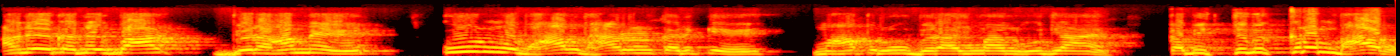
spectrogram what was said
अनेक अनेक बार विरह में कूर्म भाव धारण करके महाप्रभु विराजमान हो जाए। कभी त्रिविक्रम भाव,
